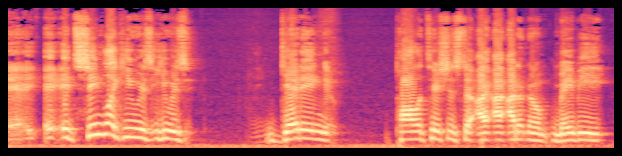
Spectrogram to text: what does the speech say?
It, it seemed like he was he was getting politicians to. I I, I don't know maybe.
